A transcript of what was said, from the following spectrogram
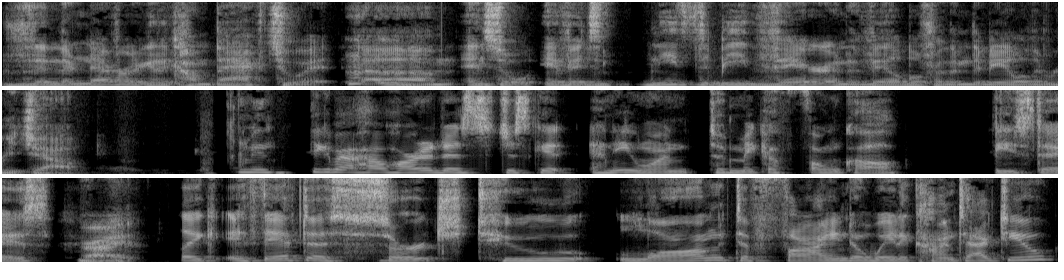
then they're never going to come back to it. Um, and so if it needs to be there and available for them to be able to reach out. i mean think about how hard it is to just get anyone to make a phone call these days Right. like if they have to search too long to find a way to contact you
